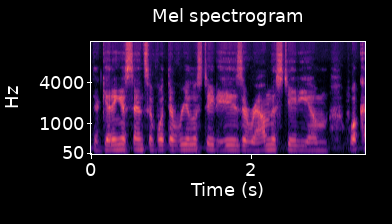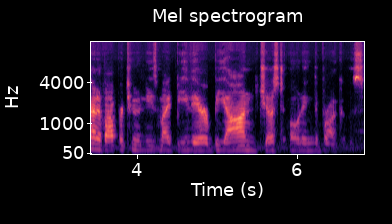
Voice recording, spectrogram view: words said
They're getting a sense of what the real estate is around the stadium, what kind of opportunities might be there beyond just owning the Broncos.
